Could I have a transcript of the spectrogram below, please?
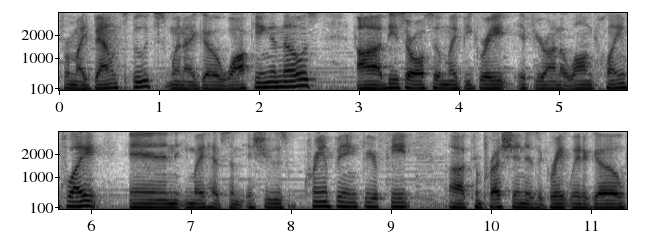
for my bounce boots when I go walking in those. Uh, these are also might be great if you're on a long plane flight and you might have some issues cramping for your feet. Uh, compression is a great way to go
